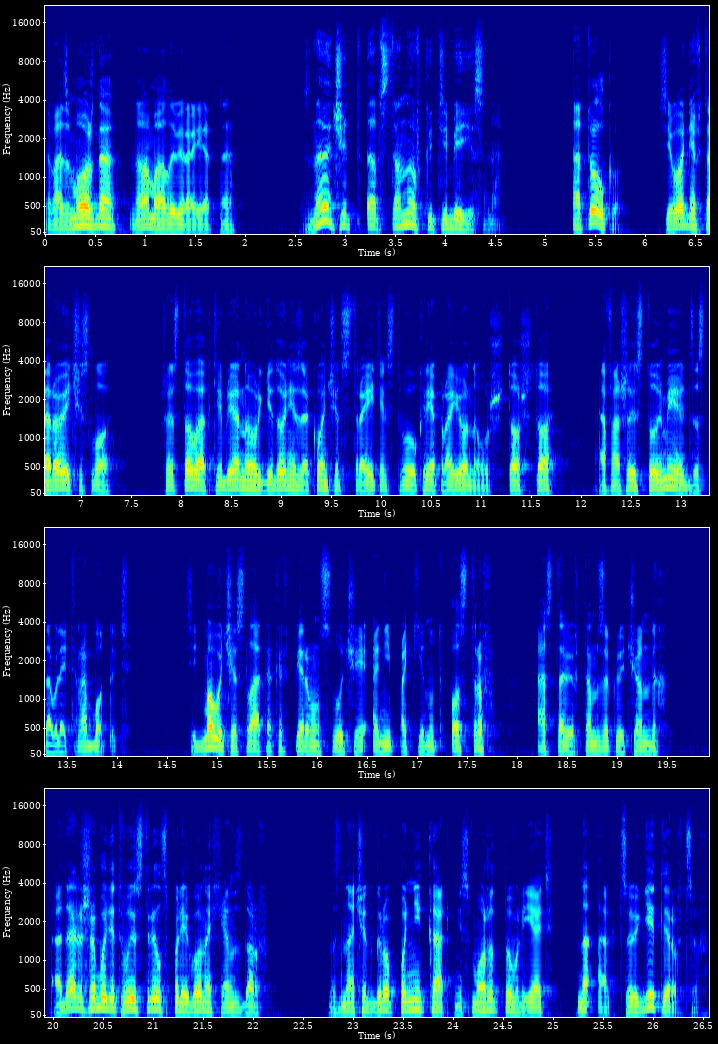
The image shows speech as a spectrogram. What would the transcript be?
Возможно, но маловероятно. Значит, обстановка тебе ясна. А толку? Сегодня второе число. 6 октября на Ургедоне закончат строительство укрепрайона. Уж что-что, а фашисты умеют заставлять работать. 7 числа, как и в первом случае, они покинут остров, оставив там заключенных, а дальше будет выстрел с полигона Хенсдорф. Значит, группа никак не сможет повлиять на акцию гитлеровцев.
